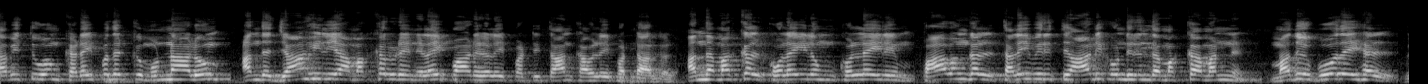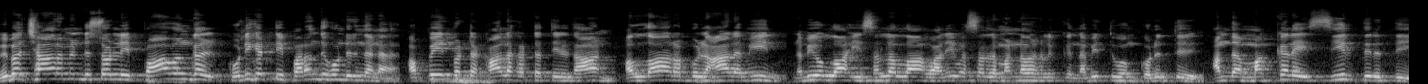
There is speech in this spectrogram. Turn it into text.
நபித்துவம் கிடைப்பதற்கு முன்னாலும் அந்த ஜாகிலியா மக்களுடைய நிலைப்பாடுகளை பற்றி தான் கவலைப்பட்டார்கள். அந்த மக்கள் கொலையிலும் கொள்ளையிலும் பாவங்கள் தலைவிரித்து ஆடிக்கொண்டிருந்த மக்கா மண் மது போதைகள் விபச்சாரம் என்று சொல்லி பாவங்கள் கொடிகட்டி பறந்து கொண்டிருந்தன. அப்பேற்பட்ட காலகட்டத்தில் தான் அல்லாஹ் ரபுல் ஆலமீன் நபியுல்லாஹி சல்லல்லாஹு அலைவசல்ல மன்னவர்களுக்கு நபித்துவம் கொடுத்து அந்த மக்களை சீர்திருத்தி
